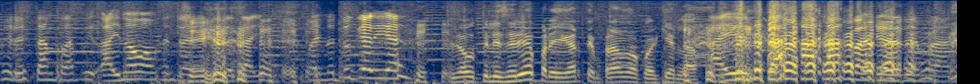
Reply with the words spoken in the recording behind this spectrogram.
Pero es tan rápido. Ahí no vamos a entrar Sí. en ese detalle. Bueno, ¿tú qué harías? Lo utilizaría para llegar temprano a cualquier lado. Ahí está. Para llegar temprano.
